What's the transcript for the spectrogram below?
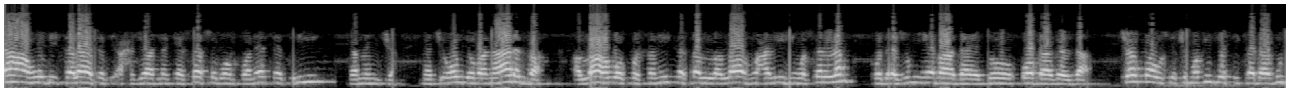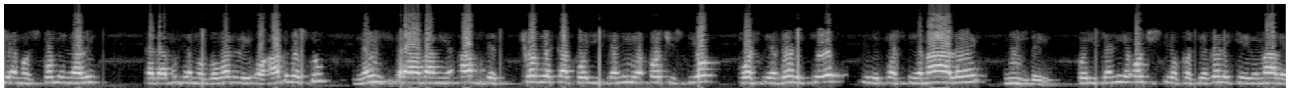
ma'ahu bi salasati ahđar, neka sa sobom ponese tri kamenča. Znači ovdje ova naradba, Allahovog poslanika sallallahu alaihi wa sallam podrazumijeva da je to obaveza. Čak kao što ćemo vidjeti kada budemo spominjali, kada budemo govorili o abdestu, neispravan je abdest čovjeka koji se nije očistio poslije velike ili poslije male nužde. Koji se nije očistio poslije velike ili male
